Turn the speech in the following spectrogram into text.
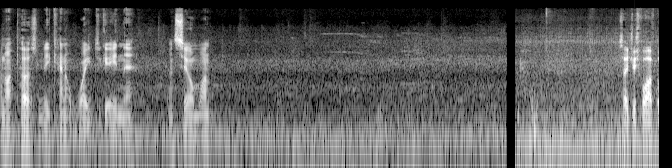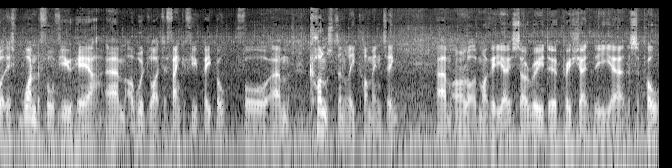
And I personally cannot wait to get in there and sit on one. So just while I've got this wonderful view here, um, I would like to thank a few people for um, constantly commenting um, on a lot of my videos. So I really do appreciate the uh, the support.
